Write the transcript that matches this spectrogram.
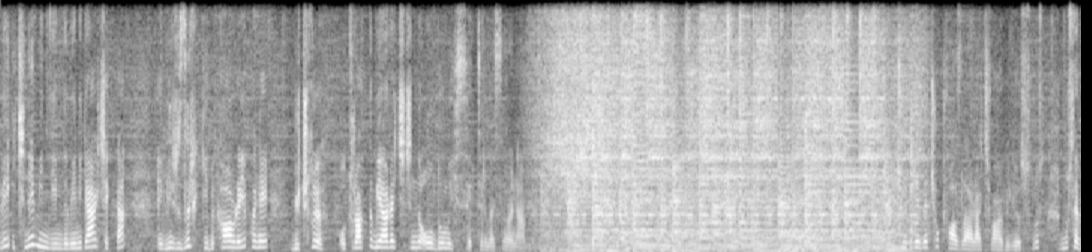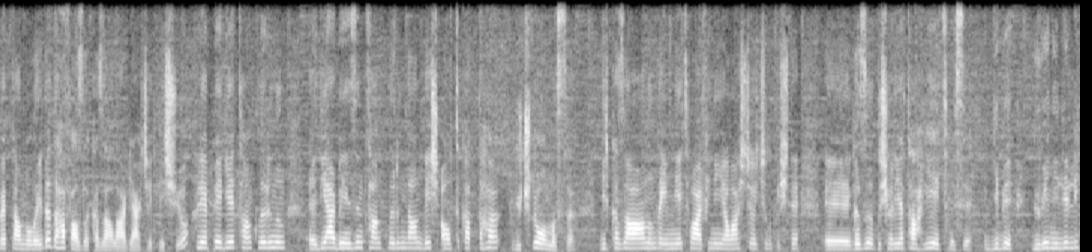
ve içine bindiğimde beni gerçekten e, bir zırh gibi kavrayıp hani güçlü, oturaklı bir araç içinde olduğumu hissettirmesi önemli. Türkiye'de çok fazla araç var biliyorsunuz. Bu sebepten dolayı da daha fazla kazalar gerçekleşiyor. LPG tanklarının e, diğer benzin tanklarından 5-6 kat daha güçlü olması, bir kaza anında emniyet valfinin yavaşça açılıp işte e, gazı dışarıya tahliye etmesi gibi güvenilirlik,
